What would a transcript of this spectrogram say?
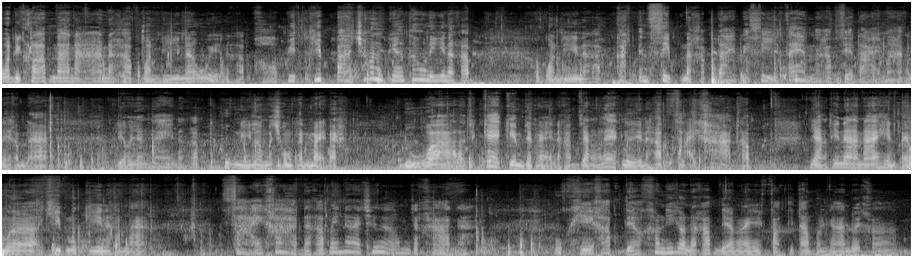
วัสดีครับนานานะครับ วันนี้นะอุ๋ยนะครับ ขอปิดทริปปลาช่อนเพียงเท่านี้นะครับ วันนี้นะครับกัดเป็น 10นะครับได้ไป 4 แต้มนะครับ เสียดายมากเลยครับนะ เดี๋ยวยังไงนะครับพรุ่งนี้เรามาชมกันใหม่นะดูว่าเราจะแก้เกมยังไงนะครับ อย่างแรกเลยนะครับ สายขาดครับ อย่างที่นานาเห็นไปเมื่อคลิปเมื่อกี้นะครับนะ สายขาดนะครับ ไม่น่าเชื่อว่ามันจะขาดนะ โอเคครับ เดี๋ยวเข้านี้ก่อนนะครับ เดี๋ยวไงฝากติดตามผลงานด้วยครับ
